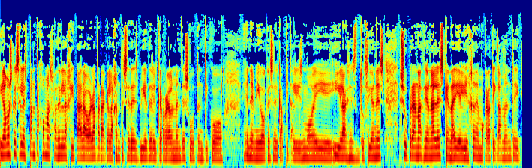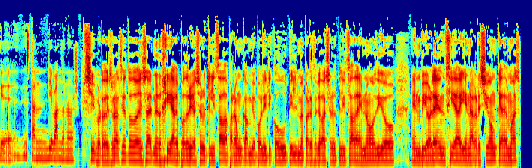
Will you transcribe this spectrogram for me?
digamos que es el espantajo más fácil de agitar ahora para que la gente se desvíe del que realmente es su auténtico enemigo, que es el capitalismo y, las instituciones supranacionales que nadie elige democráticamente y que están llevándonos. Sí, por desgracia, toda esa energía que podría ser utilizada para un cambio político útil me parece que va a ser utilizada en odio, en violencia y en agresión, que además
